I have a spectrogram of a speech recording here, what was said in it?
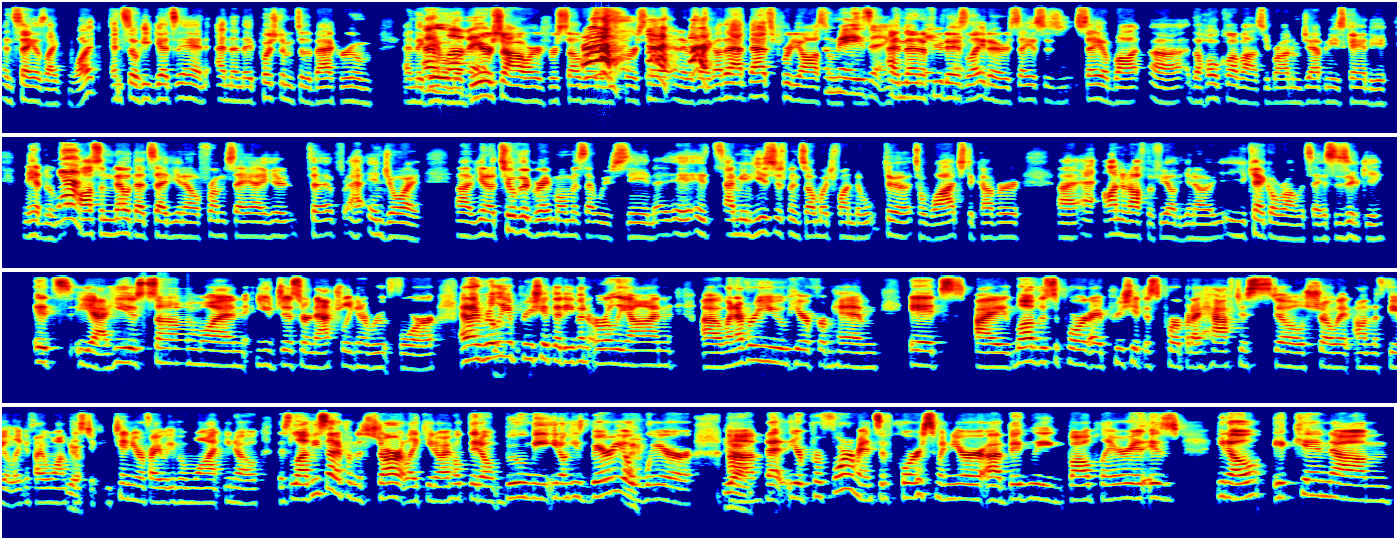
and say is like what? And so he gets in and then they pushed him to the back room and they gave him a beer shower for celebrating his first hit and it was like oh that that's pretty awesome. Amazing. And then a few days later Seiya Seiya bought uh, the whole clubhouse. He brought him Japanese candy and he had an yeah. awesome note that said you know from Seiya here to enjoy. Uh, you know two of the great moments that we've seen it, it's I mean he's just been so much fun to to, to watch to cover uh, on and off the field you know you can't go wrong with Seiya Suzuki it's yeah he is someone you just are naturally going to root for and i really appreciate that even early on uh, whenever you hear from him it's i love the support i appreciate the support but i have to still show it on the field like if i want yeah. this to continue or if i even want you know this love he said it from the start like you know i hope they don't boo me you know he's very aware yeah. um, that your performance of course when you're a big league ball player is you know it can um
